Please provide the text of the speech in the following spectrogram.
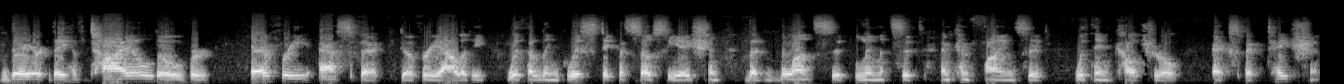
They're, they have tiled over every aspect of reality with a linguistic association that blunts it, limits it, and confines it within cultural expectation.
